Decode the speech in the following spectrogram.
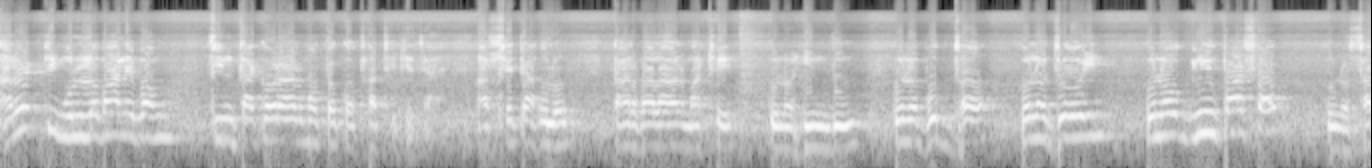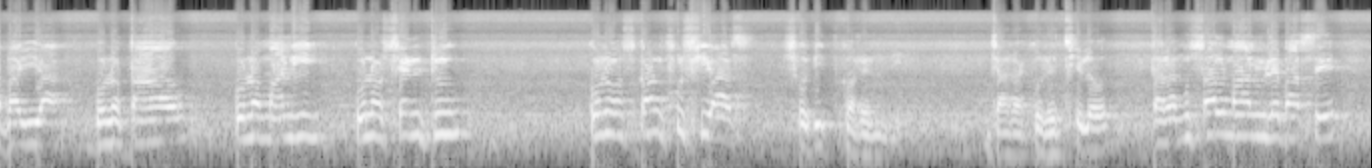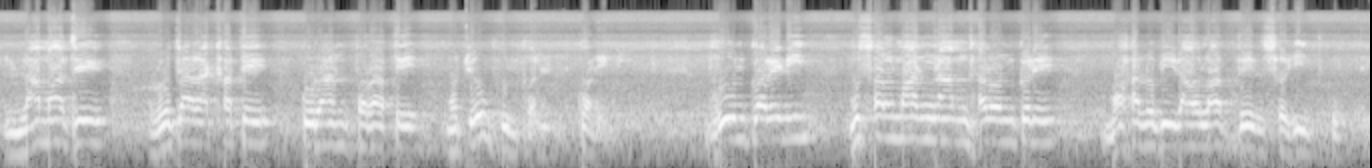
আরও একটি মূল্যবান এবং চিন্তা করার মতো কথা থেকে যায়। আর সেটা হলো, কারবালার মাঠে কোন হিন্দু, কোন বুদ্ধ, কোন জৈন, কোন অগ্নি উপাসক, কোন সাবাইয়া, কোন তাও, কোন মানি, কোন সেন্টু, কোন কনফুসিয়াস শহীদ করেননি। যারা করেছিল, তারা মুসলমান লেবাসে নামাজে রোজা রাখাতে, কোরআন পড়াতে মোটেও ভুল করেন, করেনি। ভুল করেনি মুসলমান নাম ধারণ করে মহানবীর আওলাদদের শহীদ করতে।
